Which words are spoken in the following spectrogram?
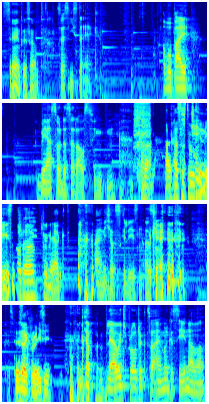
Sehr interessant. So als Easter Egg. Wobei, wer soll das herausfinden? Aber hast du es gelesen oder bemerkt? Nein, ich habe es gelesen. Also, okay. Das ist ja crazy. Ich habe Blair Witch Project zwar einmal gesehen, aber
